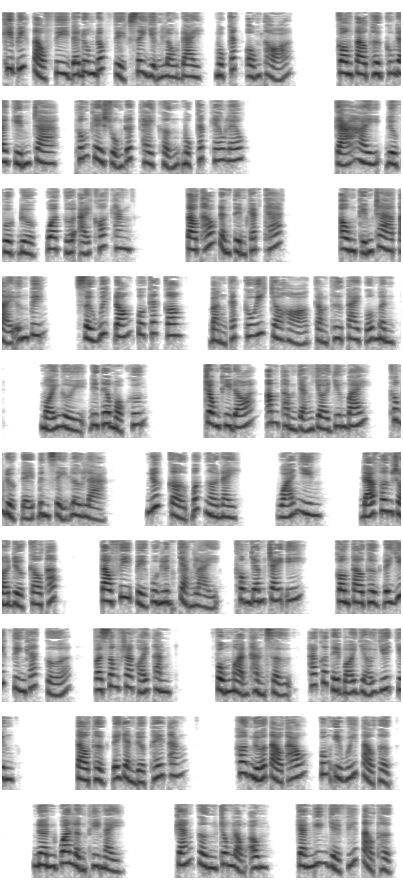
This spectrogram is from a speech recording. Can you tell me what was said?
Khi biết Tào Phi đã đôn đốc việc xây dựng lâu đài một cách ổn thỏa, còn Tào Thực cũng đã kiểm tra, thống kê ruộng đất khai khẩn một cách khéo léo. Cả hai đều vượt được qua cửa ải khó khăn. Tào Tháo đành tìm cách khác. Ông kiểm tra tại ứng biến, sự quyết đoán của các con bằng cách cố ý cho họ cầm thư tay của mình. Mỗi người đi theo một hướng trong khi đó, âm thầm dặn dò Dương Bái, không được để binh sĩ lơ là. Nước cờ bất ngờ này, quả nhiên, đã phân rõ được cao thấp. Tàu Phi bị quân lính chặn lại, không dám trái ý. Còn Tàu Thực đã giết viên gác cửa và xông ra khỏi thành. Phụng mệnh hành sự, hát có thể bỏ dở dưới chân. Tàu Thực đã giành được thế thắng. Hơn nữa Tào Tháo vốn yêu quý Tàu Thực, nên qua lần thi này, cán cân trong lòng ông càng nghiêng về phía Tàu Thực.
